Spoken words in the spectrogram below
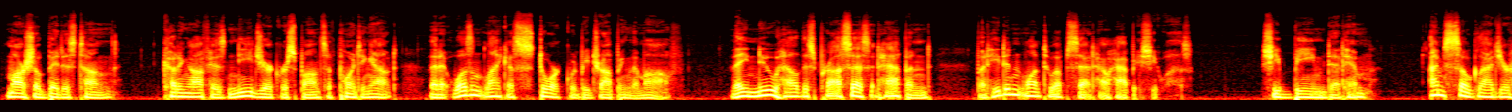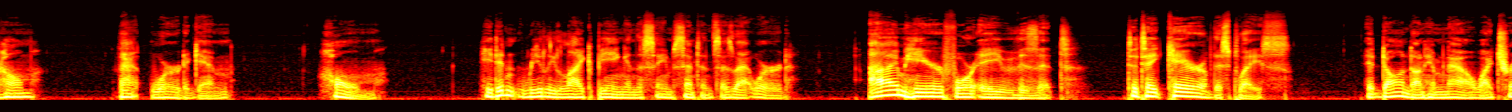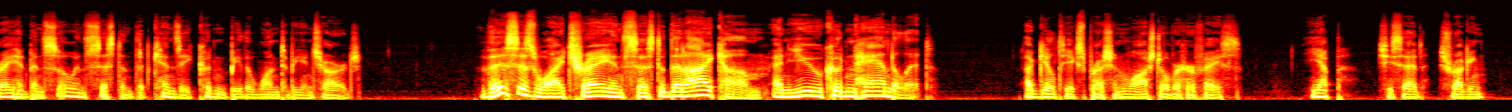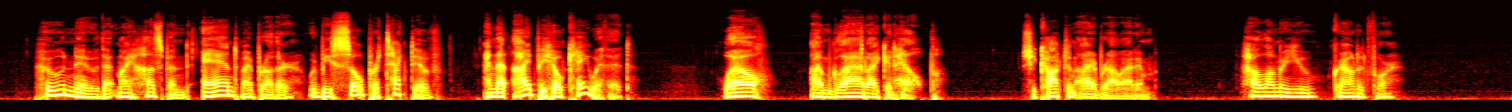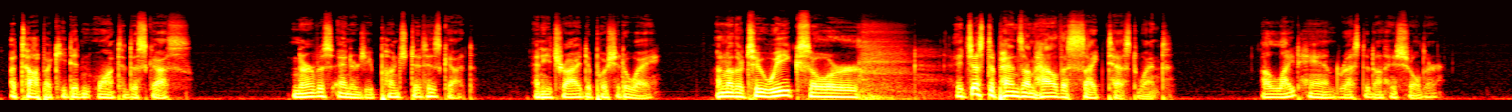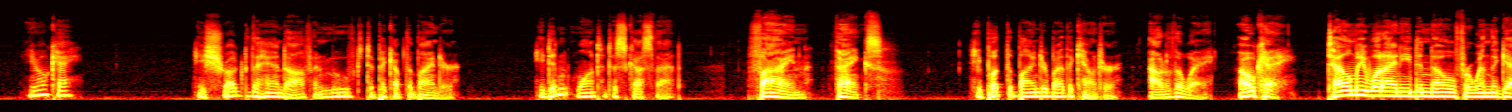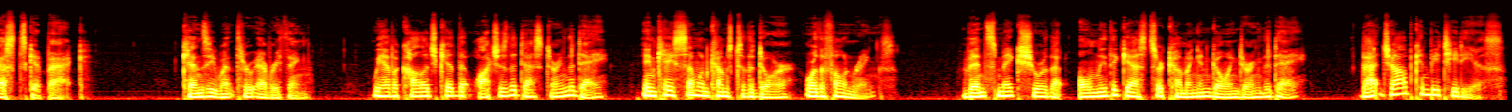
Marshall bit his tongue cutting off his knee jerk response of pointing out that it wasn't like a stork would be dropping them off. They knew how this process had happened, but he didn't want to upset how happy she was. She beamed at him. I'm so glad you're home. That word again. Home. He didn't really like being in the same sentence as that word. I'm here for a visit. To take care of this place. It dawned on him now why Trey had been so insistent that Kenzie couldn't be the one to be in charge. This is why Trey insisted that I come, and you couldn't handle it. A guilty expression washed over her face. Yep, she said, shrugging. Who knew that my husband and my brother would be so protective and that I'd be okay with it? Well, I'm glad I could help. She cocked an eyebrow at him. How long are you grounded for? A topic he didn't want to discuss. Nervous energy punched at his gut, and he tried to push it away. Another two weeks, or. It just depends on how the psych test went. A light hand rested on his shoulder. You okay? He shrugged the hand off and moved to pick up the binder. He didn't want to discuss that. Fine, thanks. He put the binder by the counter out of the way. Okay, tell me what I need to know for when the guests get back. Kenzie went through everything. We have a college kid that watches the desk during the day in case someone comes to the door or the phone rings. Vince makes sure that only the guests are coming and going during the day. That job can be tedious.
